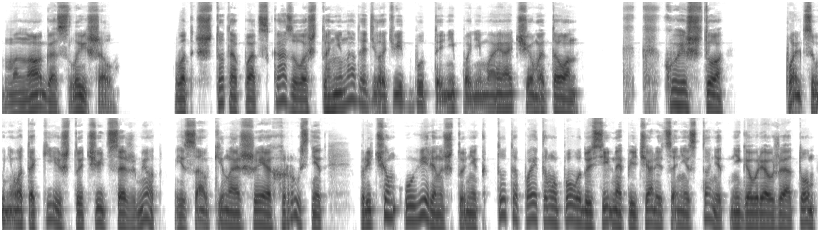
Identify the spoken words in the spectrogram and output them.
«Много слышал». Вот что-то подсказывало, что не надо делать вид, будто не понимаю, о чем это он. «Кое-что...» Пальцы у него такие, что чуть сожмет, и Савкина шея хрустнет. Причем уверен, что никто-то по этому поводу сильно печалиться не станет, не говоря уже о том,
